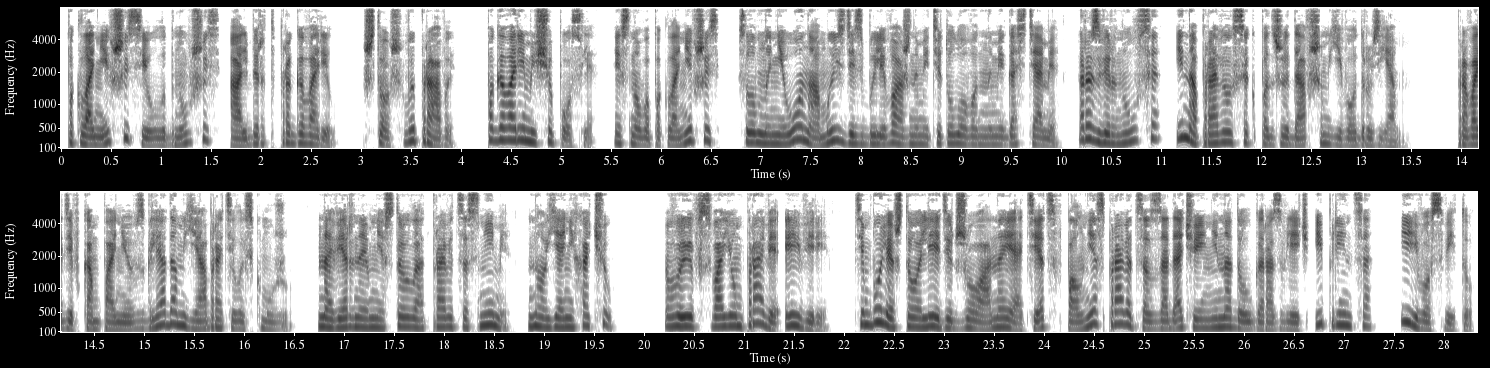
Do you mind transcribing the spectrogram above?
Поклонившись и улыбнувшись, Альберт проговорил. «Что ж, вы правы. Поговорим еще после». И снова поклонившись, словно не он, а мы здесь были важными титулованными гостями, развернулся и направился к поджидавшим его друзьям. Проводив компанию взглядом, я обратилась к мужу. «Наверное, мне стоило отправиться с ними, но я не хочу. Вы в своем праве, Эйвери, тем более, что леди Джоанна и отец вполне справятся с задачей ненадолго развлечь и принца, и его свиту.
